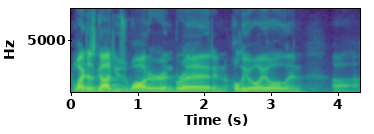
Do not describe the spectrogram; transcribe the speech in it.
Why does God use water and bread and holy oil and, uh,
